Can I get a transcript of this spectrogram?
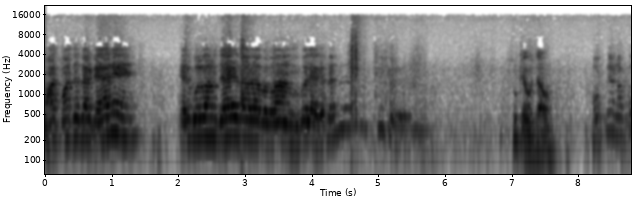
પાંચ પાંચ હજાર ગયા ને એટલે બોલવાનું જાય દાદા ભગવાન. બોલ્યા કરતા શું કેવું? ચાવો ખોટને નફો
